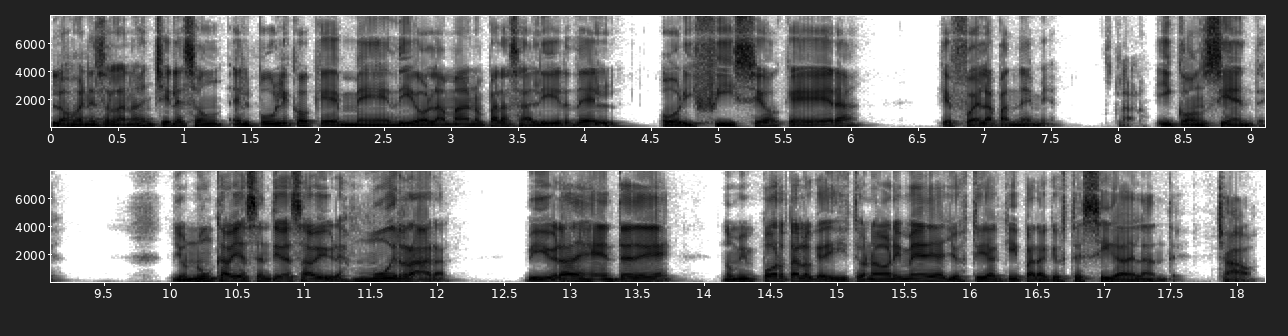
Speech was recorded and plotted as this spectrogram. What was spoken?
Los venezolanos en Chile son el público que me dio la mano para salir del orificio que era, que fue la pandemia. Claro. Y consciente. Yo nunca había sentido esa vibra, es muy rara. Vibra de gente de, no me importa lo que dijiste una hora y media, yo estoy aquí para que usted siga adelante. Chao.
